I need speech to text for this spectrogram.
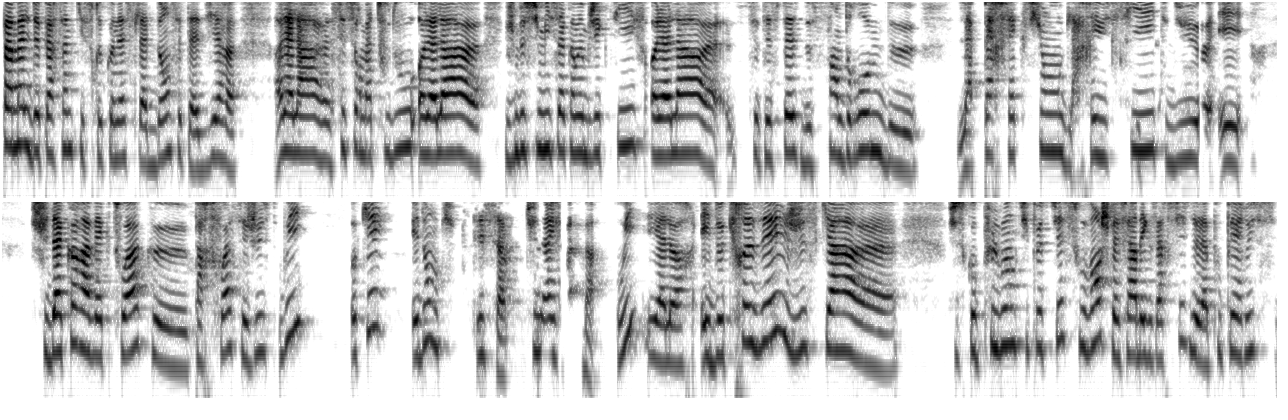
pas mal de personnes qui se reconnaissent là-dedans, c'est-à-dire oh là là, c'est sur ma to-do, oh là là, je me suis mis ça comme objectif, oh là là, cette espèce de syndrome de la perfection, de la réussite, du et je suis d'accord avec toi que parfois c'est juste oui, ok, et donc? C'est ça. Tu n'arrives pas, bah oui, et alors? Et de creuser jusqu'à jusqu'au plus loin que tu peux. Tu sais, souvent, je fais faire l'exercice de la poupée russe.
